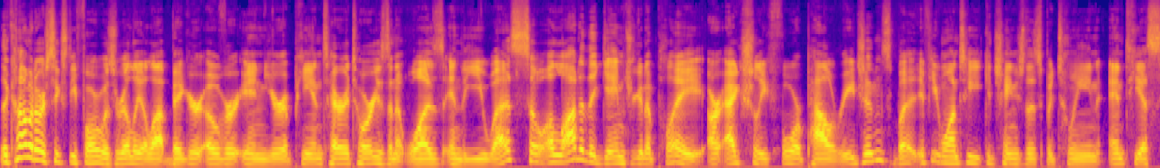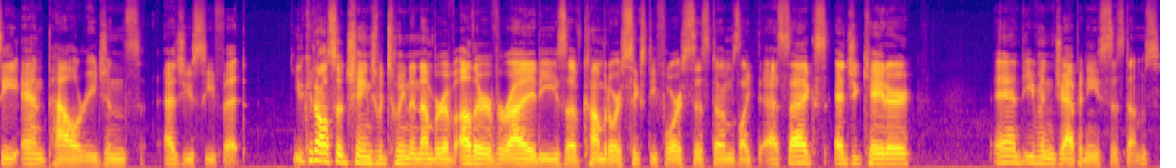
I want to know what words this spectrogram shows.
The Commodore 64 was really a lot bigger over in European territories than it was in the US, so a lot of the games you're going to play are actually for PAL regions, but if you want to, you can change this between NTSC and PAL regions as you see fit. You can also change between a number of other varieties of Commodore 64 systems like the SX, Educator, and even Japanese systems.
